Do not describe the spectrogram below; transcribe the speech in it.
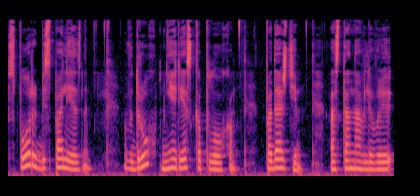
споры бесполезны. Вдруг мне резко плохо. Подожди, Останавливаю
